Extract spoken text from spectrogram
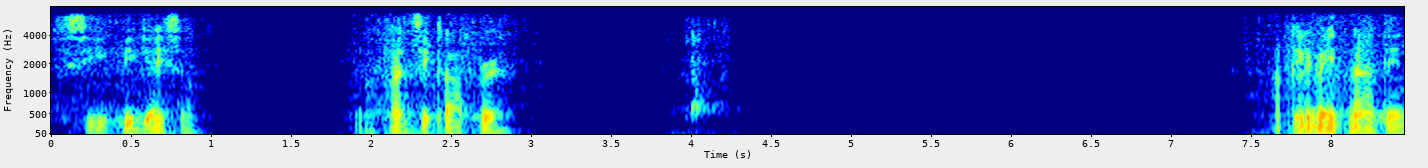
CP guys, oh. Fancy copper. Acclimate natin.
